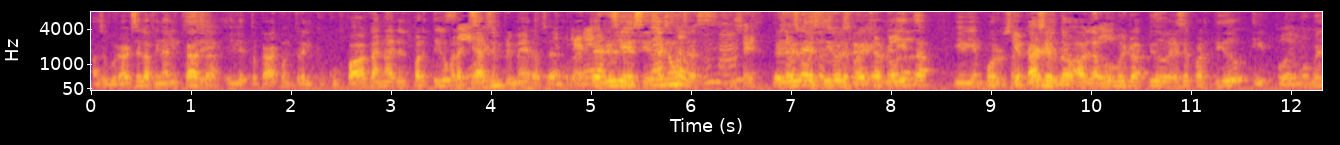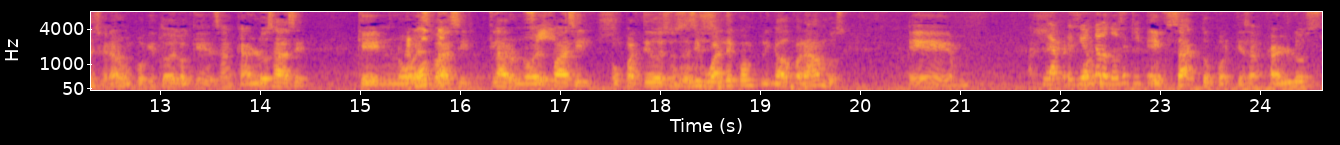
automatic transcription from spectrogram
asegurarse la final en casa Sí. y le tocaba contra el que ocupaba ganar el partido para Sí. quedarse en primera. O sea, terrible destino. Terrible destino le fue a. Carmelita y bien por San Que por Carlos. cierto, ¿verdad? hablamos Sí. muy rápido de ese partido y podemos mencionar un poquito de lo que San Carlos hace, que no es fácil, claro, no Sí. es fácil, un partido de esos es igual de complicado para ambos. Eh, La presión de los dos equipos. Exacto, porque San Carlos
